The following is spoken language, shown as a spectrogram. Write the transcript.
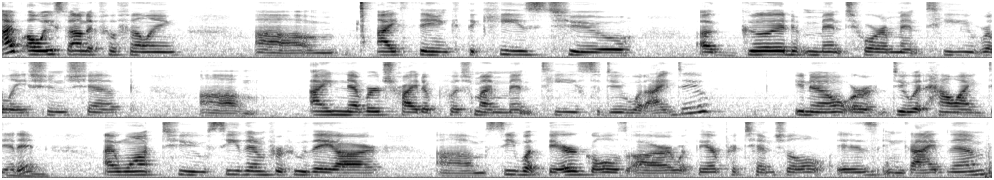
I've always found it fulfilling. Um, I think the keys to a good mentor mentee relationship. Um, I never try to push my mentees to do what I do, you know, or do it how I did it. I want to see them for who they are, um, see what their goals are, what their potential is, and guide them.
